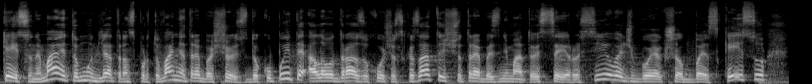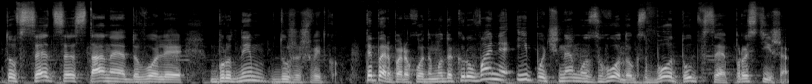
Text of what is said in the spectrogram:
Кейсу немає, тому для транспортування треба щось докупити, але одразу хочу сказати, що треба знімати ось цей розсіювач, бо якщо без кейсу, то все це стане доволі брудним дуже швидко. Тепер переходимо до керування і почнемо з Godox, бо тут все простіше.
